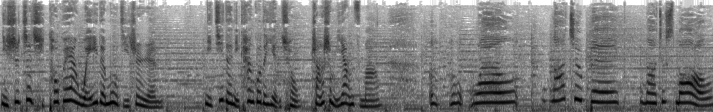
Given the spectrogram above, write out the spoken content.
你是这起偷窥案唯一的目击证人，你记得你看过的眼球长什么样子吗？ Um, well, not too big, not too small.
